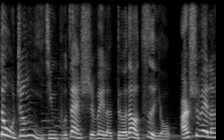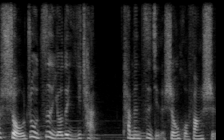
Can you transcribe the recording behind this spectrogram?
斗争已经不再是为了得到自由，而是为了守住自由的遗产，他们自己的生活方式。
